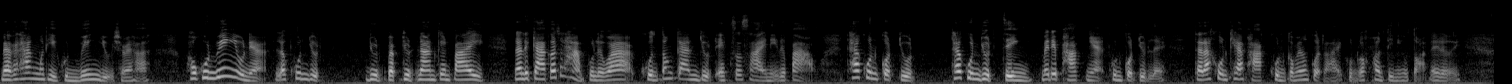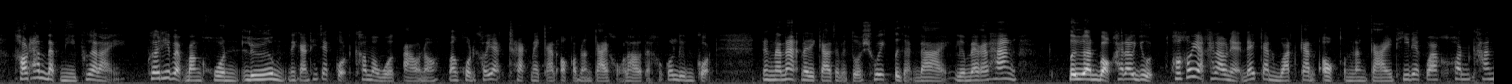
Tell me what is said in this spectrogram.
แม้กระทั่งบางทีคุณวิ่งอยู่ใช่ไหมคะพอคุณวิ่งอยู่เนี่ยแล้วคุณหยุด หยุดแบบหยุดนานเกินไป นาฬิกาก็จะถามคุณเลยว่า คุณต้องการหยุดเอ็กซ์ไซส์นี้หรือเปล่า ถ้าคุณกดหยุด ถ้าคุณหยุดจริง ไม่ได้พักเนี่ยคุณกดหยุดเลย แต่ถ้าคุณแค่พักคุณก็ไม่ต้องกดอะไร คุณก็คอนติเนียต่อได้เลย เขาทำแบบนี้เพื่ออะไร เพื่อที่แบบบางคนลืมในการที่จะกดเข้ามา work out เนาะ บางคนเขาอยาก track ในการออกกำลังกายของเรา แต่เขาก็ลืมกด ดังนั้นนะนาฬิกาจะเป็นตัวช่วยเตือนได้ หรือแม้กระทั่ง เตือนบอกให้เราหยุด เพราะเขาอยากให้เราเนี่ยได้การวัดการออกกำลังกายที่เรียกว่าค่อนข้าง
